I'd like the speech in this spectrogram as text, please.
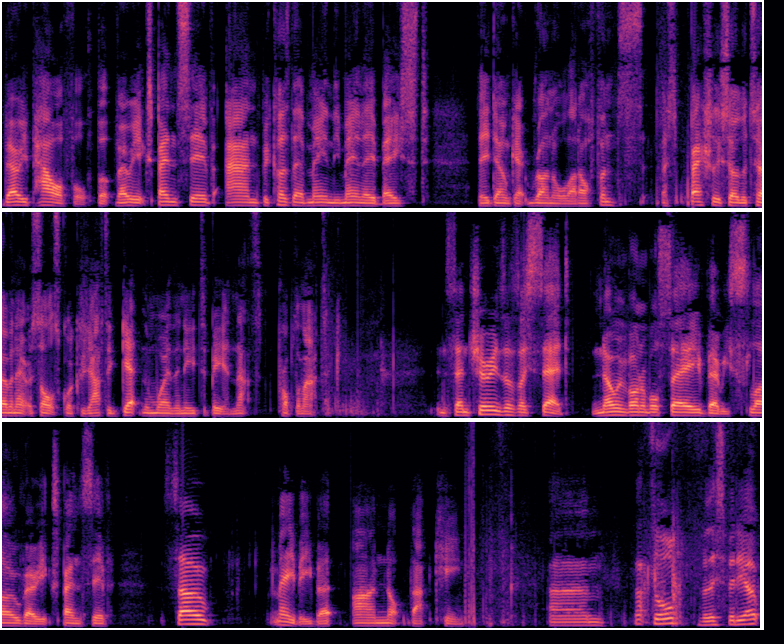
very powerful but very expensive, and because they're mainly melee based, they don't get run all that often. Especially so the Terminator Assault Squad, because you have to get them where they need to be, and that's problematic. In Centurions, as I said, no invulnerable save, very slow, very expensive. So maybe, but I'm not that keen. Um, that's all for this video.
